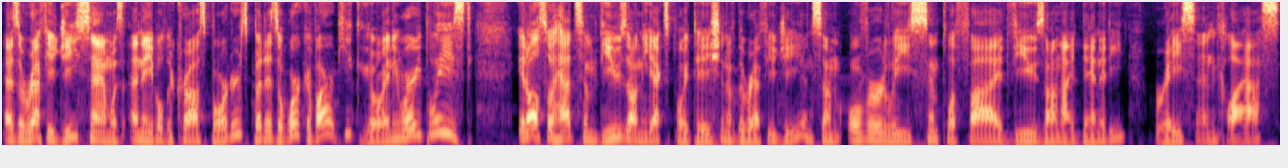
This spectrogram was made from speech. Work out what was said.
As a refugee, Sam was unable to cross borders, but as a work of art, he could go anywhere he pleased. It also had some views on the exploitation of the refugee and some overly simplified views on identity, race, and class.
